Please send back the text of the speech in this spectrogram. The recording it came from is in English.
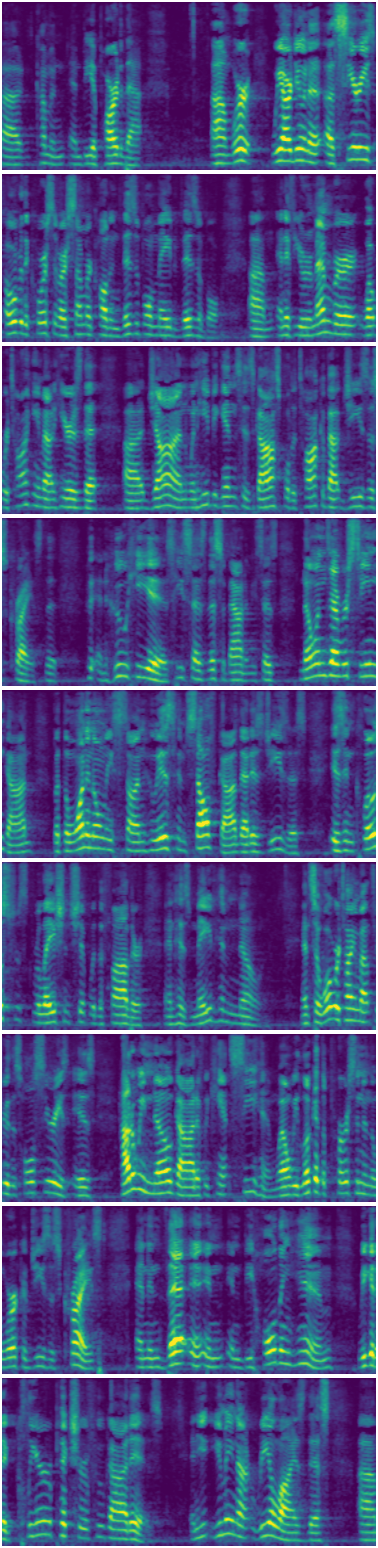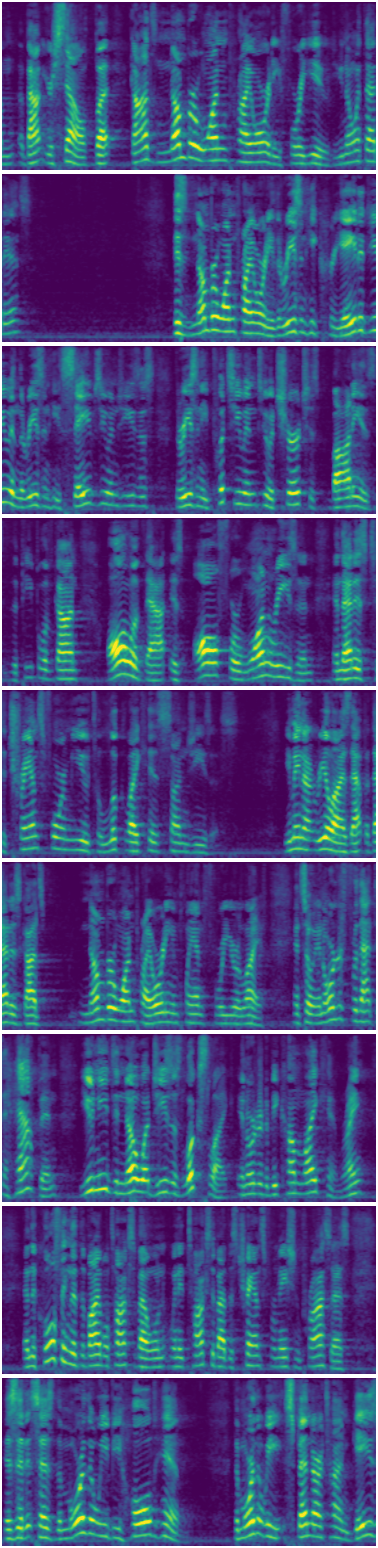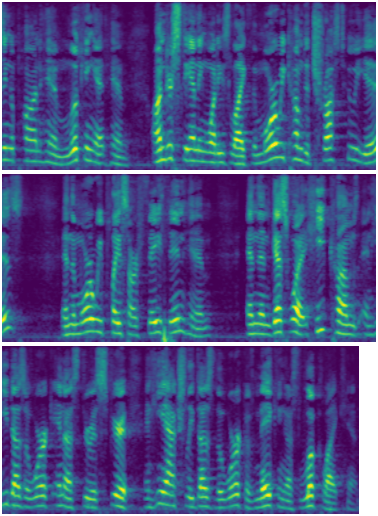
come and, and be a part of that. Um, we're, we are doing a, a, series over the course of our summer called Invisible Made Visible. Um, and if you remember, what we're talking about here is that uh, John, when he begins his gospel to talk about Jesus Christ the, and who he is, he says this about him. He says, No one's ever seen God, but the one and only Son, who is himself God, that is Jesus, is in closest relationship with the Father and has made him known. And so, what we're talking about through this whole series is how do we know God if we can't see him? Well, we look at the person and the work of Jesus Christ, and in, that, in, in beholding him, we get a clearer picture of who God is. And you, you may not realize this um, about yourself, but God's number one priority for you, do you know what that is? His number one priority, the reason he created you and the reason he saves you in Jesus, the reason he puts you into a church, his body, is the people of God, all of that is all for one reason, and that is to transform you to look like his son Jesus. You may not realize that, but that is God's number one priority and plan for your life. And so, in order for that to happen, you need to know what Jesus looks like in order to become like him, right? And the cool thing that the Bible talks about when, when it talks about this transformation process is that it says, the more that we behold him, the more that we spend our time gazing upon Him, looking at Him, understanding what He's like, the more we come to trust who He is, and the more we place our faith in Him. And then guess what? He comes and He does a work in us through His Spirit, and He actually does the work of making us look like Him.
